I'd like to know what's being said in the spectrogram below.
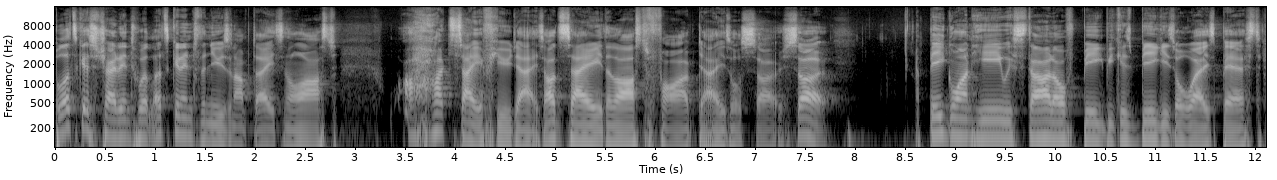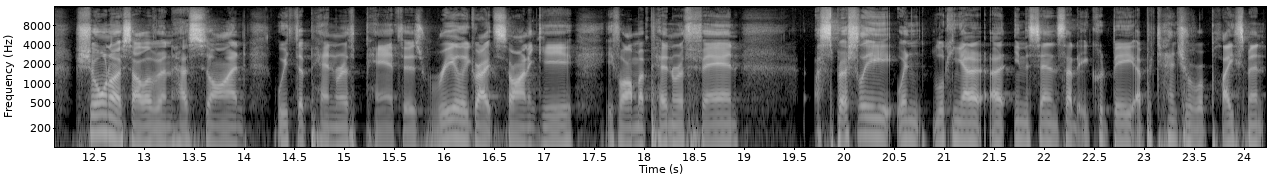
But let's get straight into it. Let's get into the news and updates in the last, oh, I'd say a few days. I'd say the last five days or so. So, Big one here. We start off big because big is always best. Sean O'Sullivan has signed with the Penrith Panthers. Really great signing here if I'm a Penrith fan, especially when looking at it uh, in the sense that it could be a potential replacement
